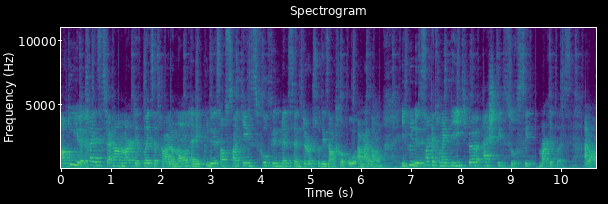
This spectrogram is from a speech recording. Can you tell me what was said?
En tout, il y a 13 différents marketplaces à travers le monde avec plus de 175 fulfillment centers sur des entrepôts Amazon et plus de 180 pays qui peuvent acheter sur ces marketplaces. Alors,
